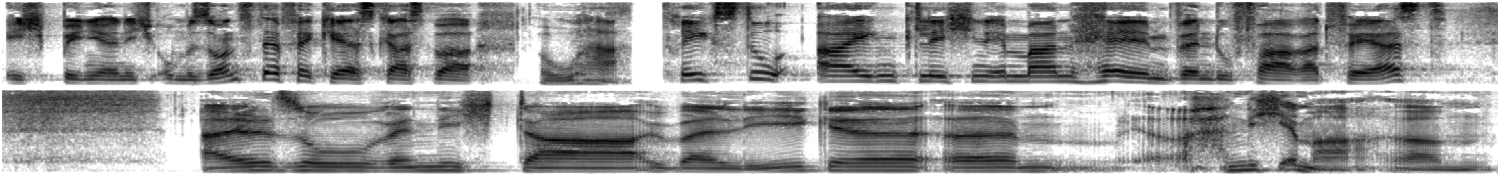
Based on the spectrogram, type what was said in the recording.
Ich bin ja nicht umsonst der Verkehrskasper. Oha. Trägst du eigentlich immer einen Helm, wenn du Fahrrad fährst? Also, wenn ich da überlege, ähm, nicht immer. Ähm,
